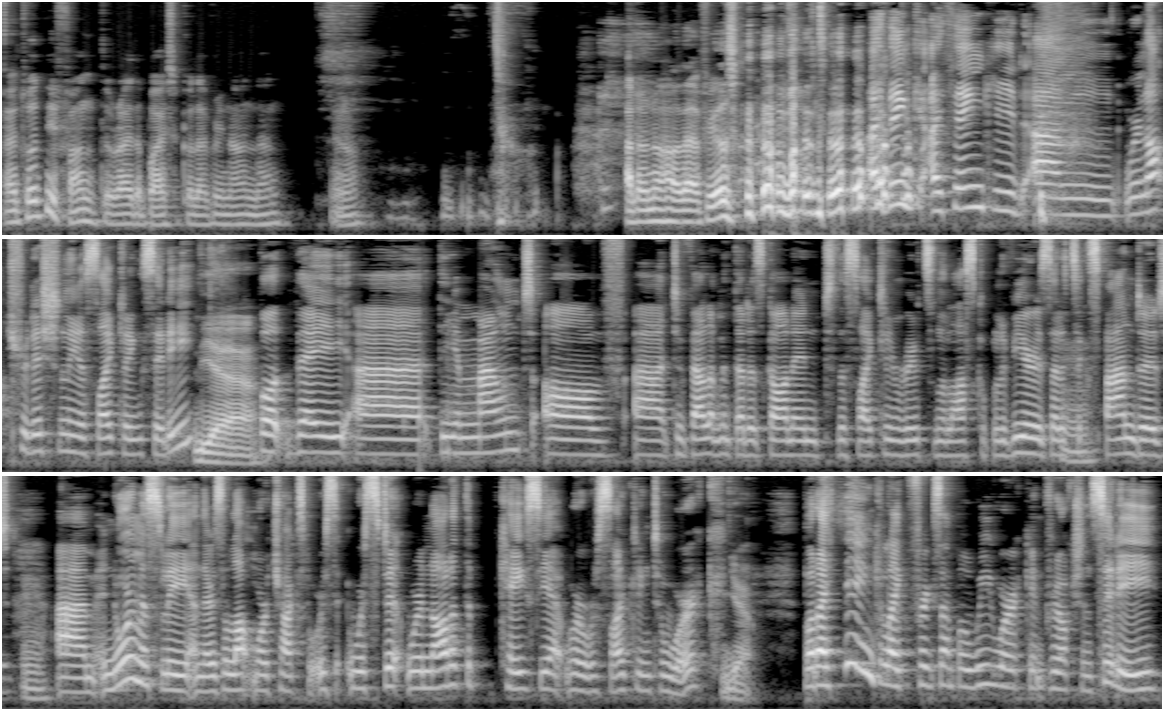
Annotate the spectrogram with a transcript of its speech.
It would be fun to ride a bicycle every now and then, you know. I don't know how that feels, but I think I think um, we're not traditionally a cycling city. Yeah. But they uh, the amount of uh, development that has gone into the cycling routes in the last couple of years that it's mm. expanded mm. Um, enormously, and there's a lot more tracks. But we're we're still we're not at the case yet where we're cycling to work. Yeah. But I think, like for example, we work in Production City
